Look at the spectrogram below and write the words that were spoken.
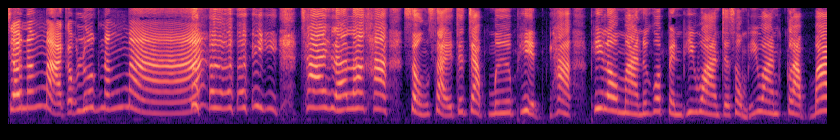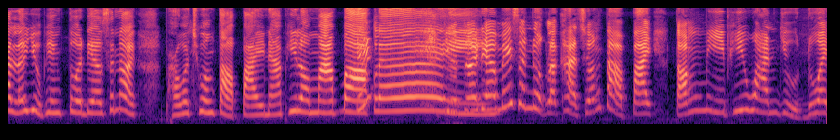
เจ้าน้องหมากับลูกน้องหมา ใช่แล้วล่ะค่ะ สงสัยจะจับมือผิดค่ะ พี่เรามานึกว่าเป็นพี่วานจะส่งพี่วานกลับบ้านแล้วอยู่เพียงตัวเดียวซะหน่อย เพราะว่าช่วงต่อไปนะ พี่เรามาบอกเลย อยู่ตัวเดียวไม่สนุกละค่ะช่วงต่อไป ต้องมีพี่วานอยู่ด้วย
